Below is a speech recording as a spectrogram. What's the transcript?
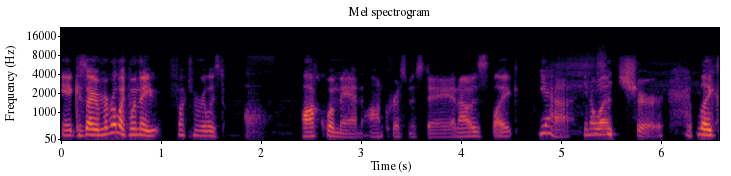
Because I remember like when they fucking released Aquaman on Christmas Day, and I was like, yeah, you know what, sure, like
